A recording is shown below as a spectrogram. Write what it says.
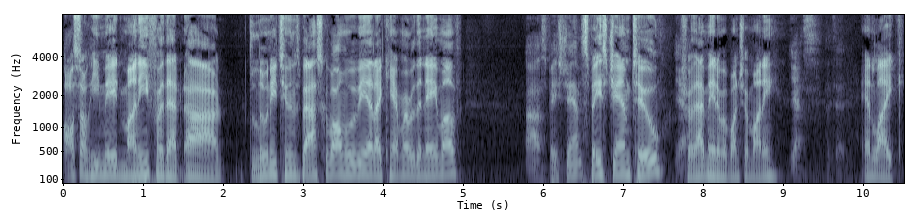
Also, he made money for that uh, Looney Tunes basketball movie that I can't remember the name of. Uh, Space Jam. Space Jam 2. Yeah. Sure, that made him a bunch of money. Yes, it did. And, like,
